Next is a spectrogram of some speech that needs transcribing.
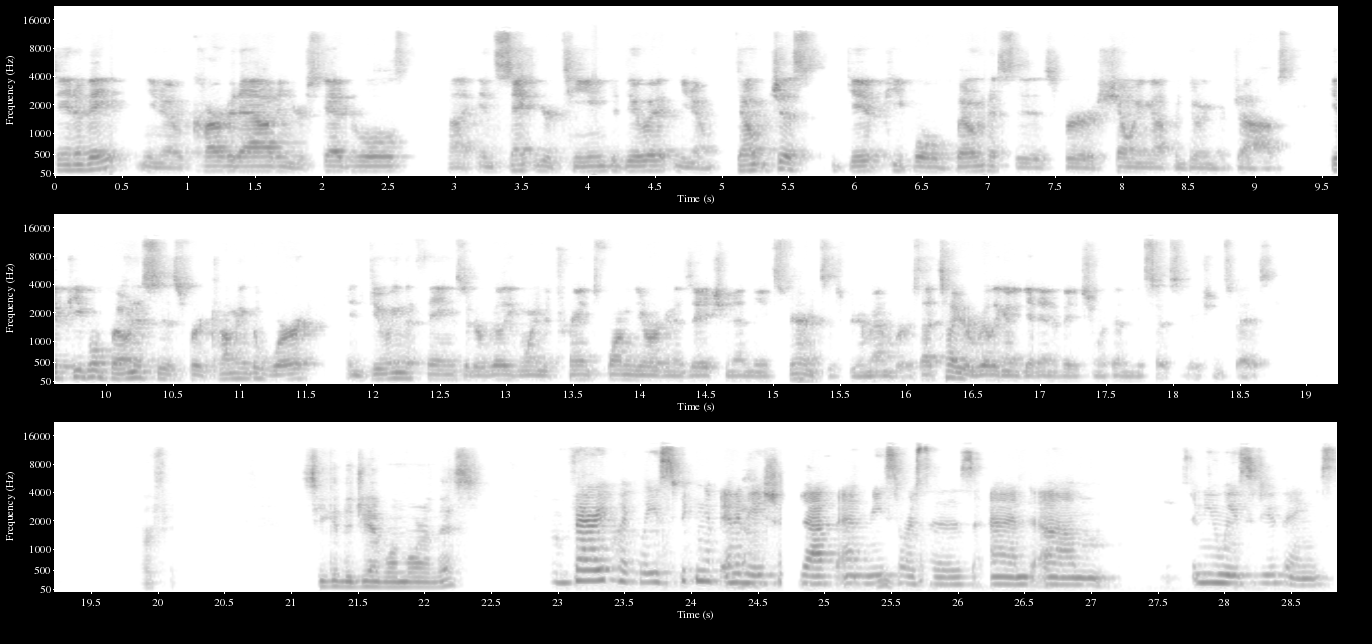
to innovate, you know, carve it out in your schedules, uh, incent your team to do it. You know, don't just give people bonuses for showing up and doing their jobs. Give people bonuses for coming to work and doing the things that are really going to transform the organization and the experiences for your members. That's how you're really going to get innovation within the association space. Perfect. Sikha, did you have one more on this? Very quickly, speaking of innovation, Jeff, and resources and um, new ways to do things.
